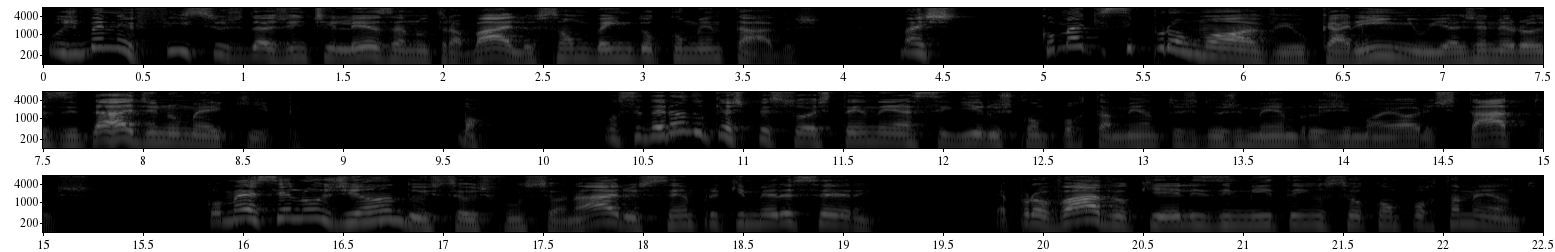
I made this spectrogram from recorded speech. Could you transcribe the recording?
Os benefícios da gentileza no trabalho são bem documentados, mas como é que se promove o carinho e a generosidade numa equipe? Bom, considerando que as pessoas tendem a seguir os comportamentos dos membros de maior status, comece elogiando os seus funcionários sempre que merecerem. É provável que eles imitem o seu comportamento.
